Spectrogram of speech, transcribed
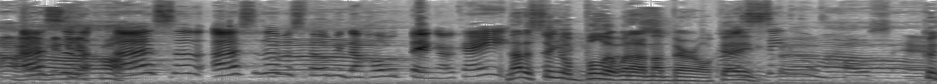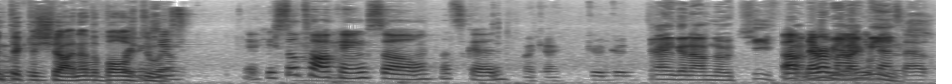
I'm Ursula. Ursula, Ursula was filming the whole thing, okay? Not a single bullet went out of my barrel. okay? Not a Okay. single Couldn't take the shot. Now the balls do it. Yeah, he's still talking, so that's good. Okay, good, good. You ain't gonna have no teeth. Oh, man. never mind. like he me. passed out.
